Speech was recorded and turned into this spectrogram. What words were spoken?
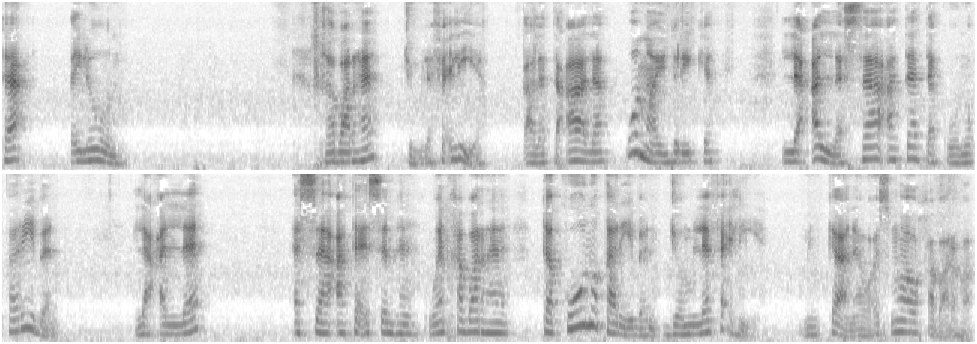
تعقلون. خبرها جملة فعلية. قال تعالى وما يدريك لعل الساعة تكون قريبا. لعل الساعة اسمها وين خبرها؟ تكون قريبا. جملة فعلية. من كان واسمها وخبرها.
